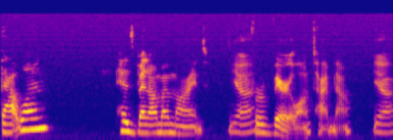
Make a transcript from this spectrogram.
That one has been on my mind yeah for a very long time now. yeah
